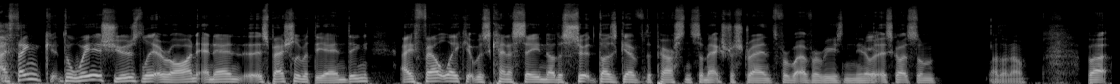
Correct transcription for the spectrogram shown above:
I think the way it's used later on, and then especially with the ending, I felt like it was kind of saying, now the suit does give the person some extra strength for whatever reason. You know, Yeah. it's got some, I don't know, but.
